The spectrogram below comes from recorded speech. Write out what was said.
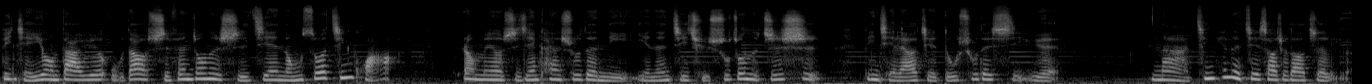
并且用大约五到十分钟的时间浓缩精华。让没有时间看书的你也能汲取书中的知识，并且了解读书的喜悦。那今天的介绍就到这里了。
